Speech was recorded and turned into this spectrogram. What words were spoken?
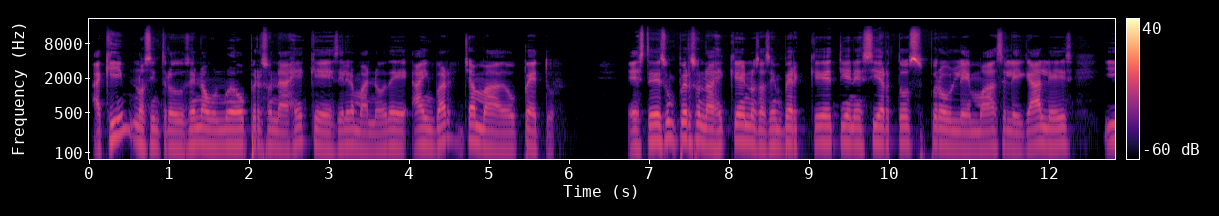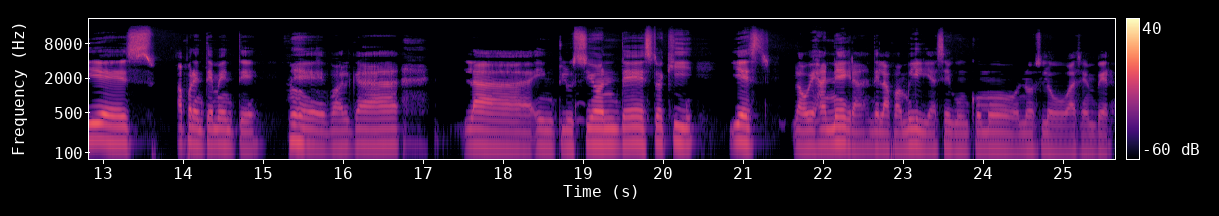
Aquí nos introducen a un nuevo personaje que es el hermano de Ainbar llamado Petur. Este es un personaje que nos hacen ver que tiene ciertos problemas legales y es aparentemente, valga la inclusión de esto aquí, y es la oveja negra de la familia, según como nos lo hacen ver.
